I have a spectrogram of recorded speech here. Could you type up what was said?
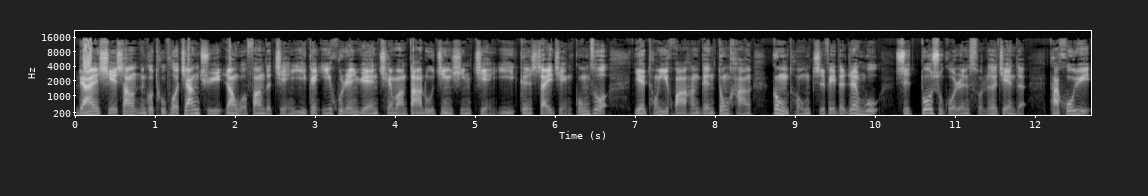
两岸协商能够突破僵局，让我方的检疫跟医护人员前往大陆进行检疫跟筛检工作，也同意华航跟东航共同指飞的任务，是多数国人所乐见的。他呼吁，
